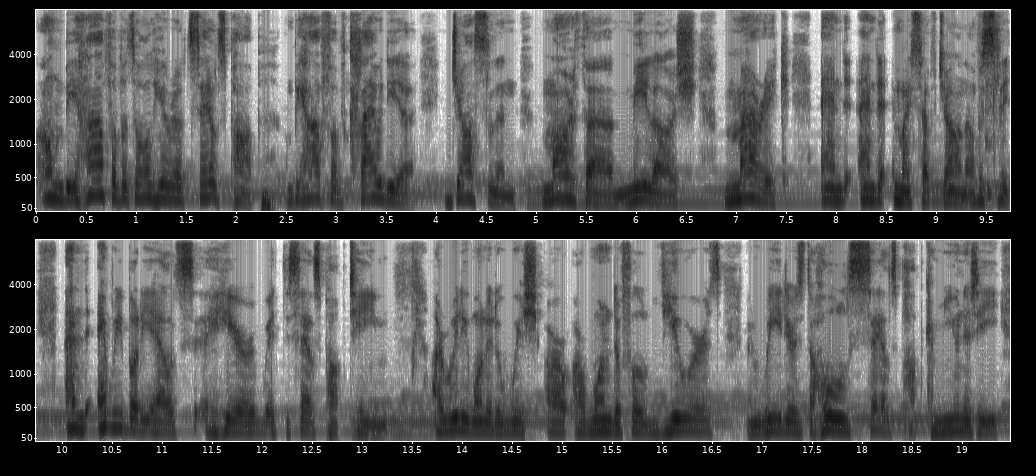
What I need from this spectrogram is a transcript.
on behalf of us all here at Sales Pop, on behalf of Claudia, Jocelyn, Martha, Milos, Marek, and and myself, John, obviously, and everybody else here with the Sales Pop team, I really wanted to wish our, our wonderful viewers and readers, the whole Sales Pop community,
